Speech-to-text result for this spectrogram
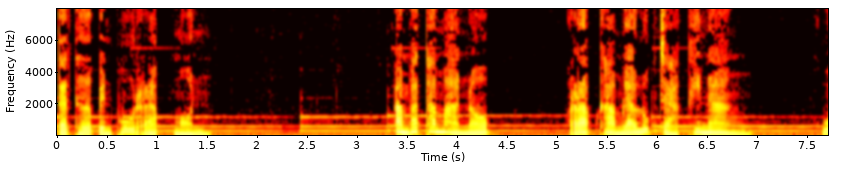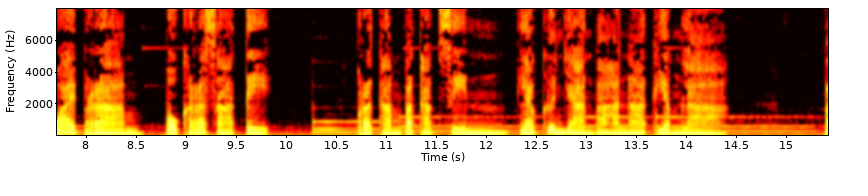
แต่เธอเป็นผู้รับมน อัมพัทมานพรับคำแล้วลุกจากที่นั่ง ไหว้พรามโปกครสาติ กระทำประทักษิณแล้วขึ้นยานพาหนะเทียมลา ไป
